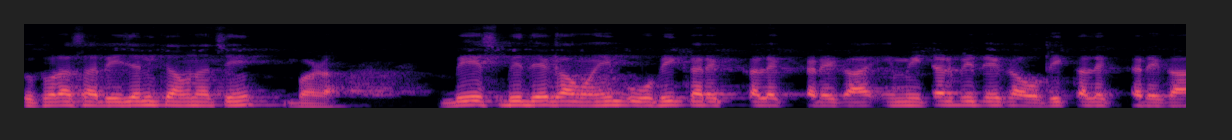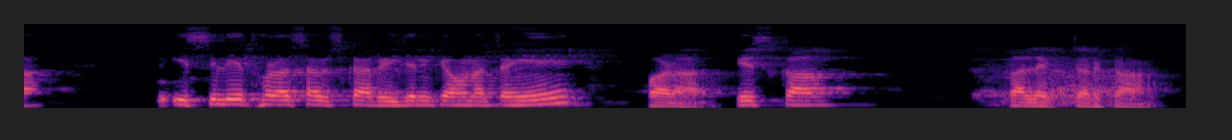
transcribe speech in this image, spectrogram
तो थोड़ा सा रीजन क्या होना चाहिए? बड़ा। बेस भी देगा, वहीं वो भी कलेक्ट कलेक्ट करेगा। इमीटर भी देगा, वो भी कलेक्ट करेगा। तो इसलिए थोड़ा सा उसका रीजन क्या होना चाहिए? बड़ा। किसका? कलेक्टर का।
